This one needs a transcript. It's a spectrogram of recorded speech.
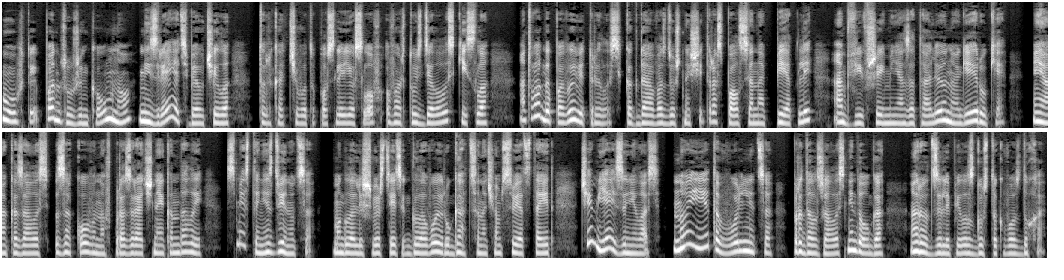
«Ух ты, подруженька, умно. Не зря я тебя учила. Только от чего то после ее слов во рту сделалось кисло. Отвага повыветрилась, когда воздушный щит распался на петли, обвившие меня за талию, ноги и руки. Я оказалась закована в прозрачные кандалы. С места не сдвинуться. Могла лишь вертеть головой и ругаться, на чем свет стоит, чем я и занялась. Но и эта вольница продолжалась недолго. Рот залепила сгусток воздуха.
